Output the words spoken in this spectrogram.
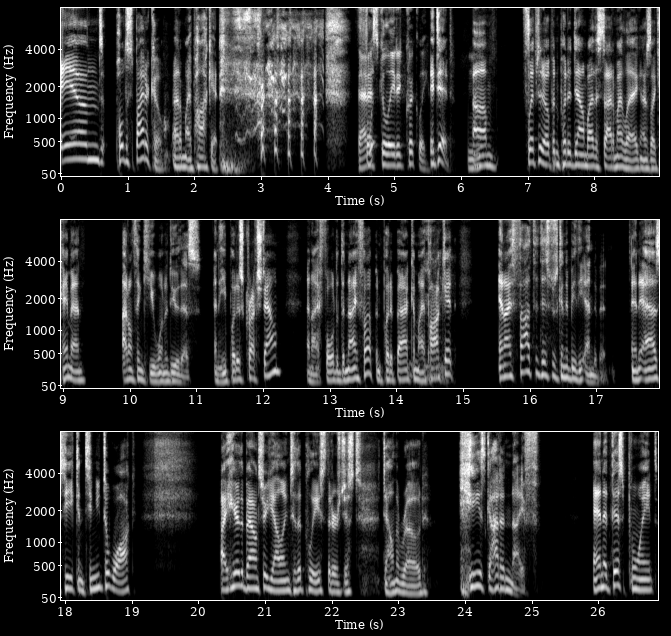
and pulled a Spyderco out of my pocket. That escalated quickly. it did. Mhm. Um, flipped it open, put it down by the side of my leg, and I was like, "Hey, man, I don't think you want to do this." And he put his crutch down, and I folded the knife up and put it back in my pocket. And I thought that this was going to be the end of it. And as he continued to walk, I hear the bouncer yelling to the police that are just down the road, "He's got a knife." And at this point,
